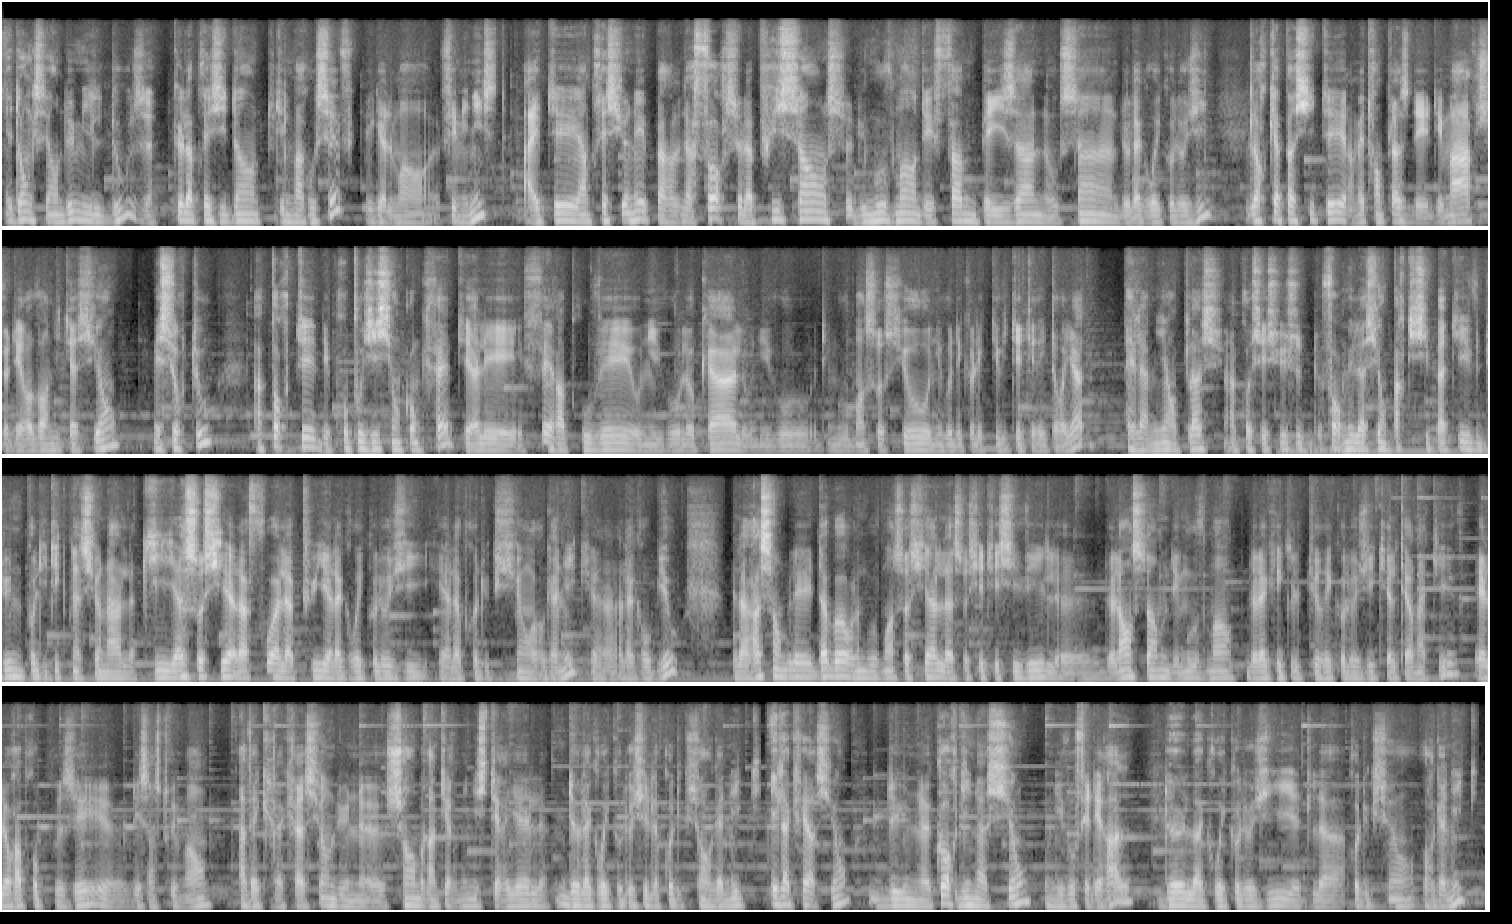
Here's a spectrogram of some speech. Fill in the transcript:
Et donc c'est en 2012 que la présidente Dilma Rousseff, également féministe, a été impressionnée par la force, la puissance du mouvement des femmes paysannes au sein de l'agroécologie, leur capacité à mettre en place des démarches, des revendications, mais surtout apporter des propositions concrètes et à les faire approuver au niveau local, au niveau des mouvements sociaux, au niveau des collectivités territoriales. Elle a mis en place un processus de formulation participative d'une politique nationale qui associait à la fois l'appui à l'agroécologie et à la production organique, à l'agrobio. Elle a rassemblé d'abord le mouvement social, la société civile, euh, de l'ensemble des mouvements de l'agriculture écologique et alternative. Et elle leur a proposé euh, des instruments avec la création d'une chambre interministérielle de l'agroécologie et de la production organique et la création d'une coordination au niveau fédéral de l'agroécologie et de la production organique.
